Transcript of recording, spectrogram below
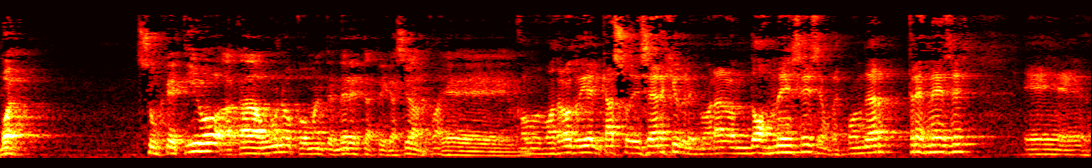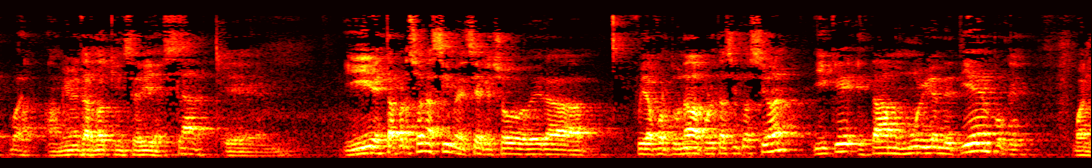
Bueno, subjetivo a cada uno cómo entender esta explicación. Bueno. Eh, Como mostraba otro día el caso de Sergio, que le demoraron dos meses en responder, tres meses. Eh, bueno, A mí me tardó 15 días. Claro. Eh, y esta persona sí me decía que yo era, fui afortunado por esta situación y que estábamos muy bien de tiempo, que, bueno,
